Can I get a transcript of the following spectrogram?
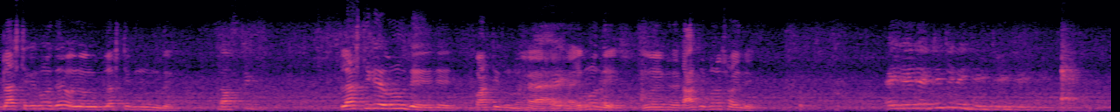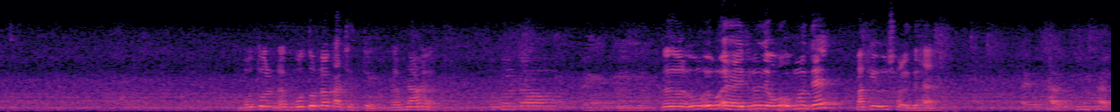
প্লাস্টিকের মধ্যে দে ওই ওই প্লাস্টিকগুলো দে। প্লাস্টিক প্লাস্টিকের এগুলো দে এই যে বাটিগুলো। হ্যাঁ হ্যাঁ হ্যাঁ, হ্যাঁ এগুলো দে এগুলো এখানে কাঁচেরগুলো সবাই দে। এই যে এই যে এই যে যে বোতল বোতলটা কাচের তো। হ্যাঁ, না বোতলটা হ্যাঁ, ও- ওগুলো দে বাকি ওগুলো সরিয়ে দে হ্যাঁ। এই থাক তুমি থাক।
